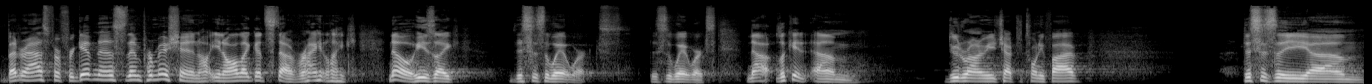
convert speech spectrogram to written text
better ask for forgiveness than permission. You know, all that good stuff, right? Like, no, he's like, this is the way it works. This is the way it works. Now, look at um, Deuteronomy chapter 25. This is the um,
